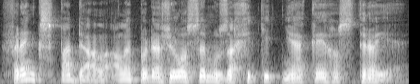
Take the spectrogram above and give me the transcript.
Frank spadal, ale podařilo se mu zachytit nějakého stroje.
